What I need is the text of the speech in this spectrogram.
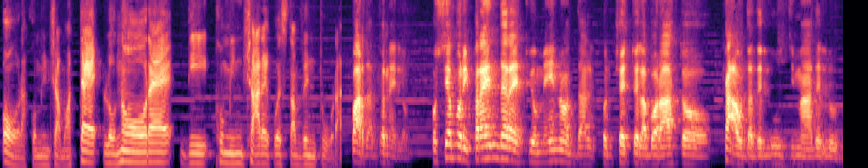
ora cominciamo a te l'onore di cominciare questa avventura. Guarda Antonello, possiamo riprendere più o meno dal concetto elaborato cauda dell'ultima, dell'u-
